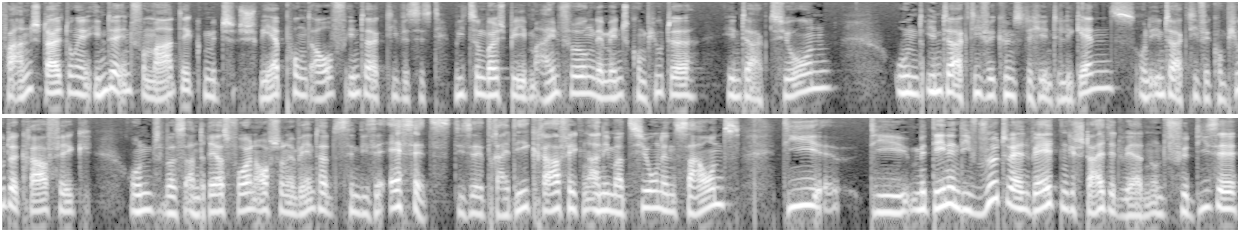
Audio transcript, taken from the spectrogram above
Veranstaltungen in der Informatik mit Schwerpunkt auf interaktive Systeme, wie zum Beispiel eben Einführung der Mensch-Computer-Interaktion und interaktive künstliche Intelligenz und interaktive Computergrafik. Und was Andreas vorhin auch schon erwähnt hat, sind diese Assets, diese 3D-Grafiken, Animationen, Sounds, die, die, mit denen die virtuellen Welten gestaltet werden. Und für diese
